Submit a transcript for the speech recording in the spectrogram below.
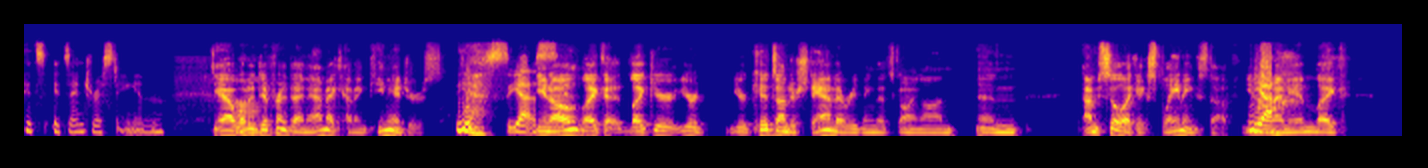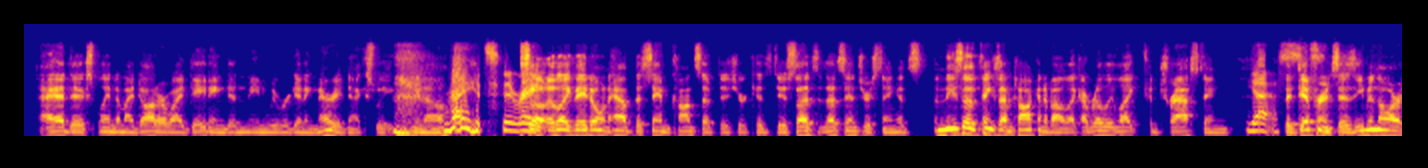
it's it's interesting and Yeah. What a Um, different dynamic having teenagers. yes yes You know, and- like uh, like your your your kids understand everything that's going on, and I'm still like explaining stuff. You know what I mean? Like I had to explain to my daughter why dating didn't mean we were getting married next week. You know. right right So like they don't have the same concept as your kids do. So that's that's interesting. It's and these are the things I'm talking about. Like I really like contrasting yes the differences, even though our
